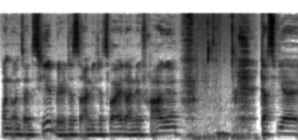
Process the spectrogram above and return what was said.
Und unser Zielbild ist eigentlich, das war ja deine Frage, dass wir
